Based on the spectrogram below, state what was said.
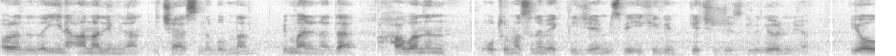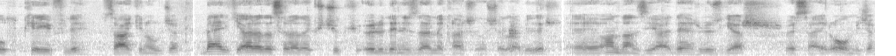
Orada da yine ana liman içerisinde bulunan bir marinada havanın oturmasını bekleyeceğimiz bir iki gün geçireceğiz gibi görünüyor. Yol keyifli, sakin olacak. Belki arada sırada küçük ölü denizlerle karşılaşılabilir. Ee, ondan ziyade rüzgar vesaire olmayacak.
